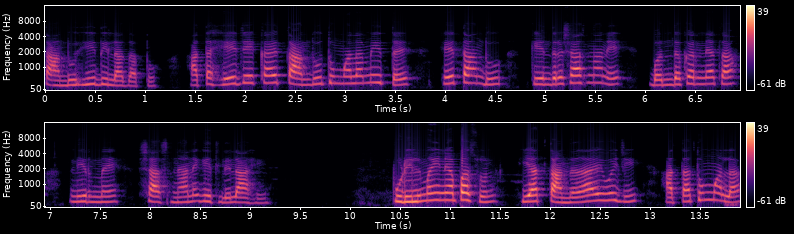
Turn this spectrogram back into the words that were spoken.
तांदूळही दिला जातो. आता हे जे काय तांदूळ तुम्हाला मिळतंय हे तांदूळ केंद्र शासनाने बंद करण्याचा निर्णय शासनाने घेतलेला आहे. पुढील महिन्यापासून या तांदळाऐवजी आता तुम्हाला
